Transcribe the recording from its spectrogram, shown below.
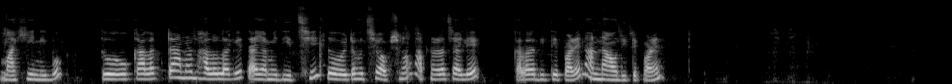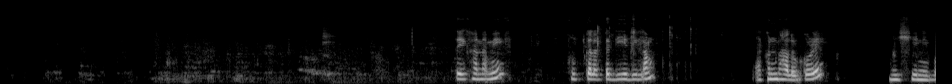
মাখিয়ে নিব। তো কালারটা আমার ভালো লাগে, তাই আমি দিচ্ছি। তো এটা হচ্ছে অপশনাল আপনারা চাইলে কালার দিতে পারেন আর নাও দিতে পারেন। তো এখানে আমি ফুড কালারটা দিয়ে দিলাম। এখন ভালো করে মিশিয়ে নিব।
